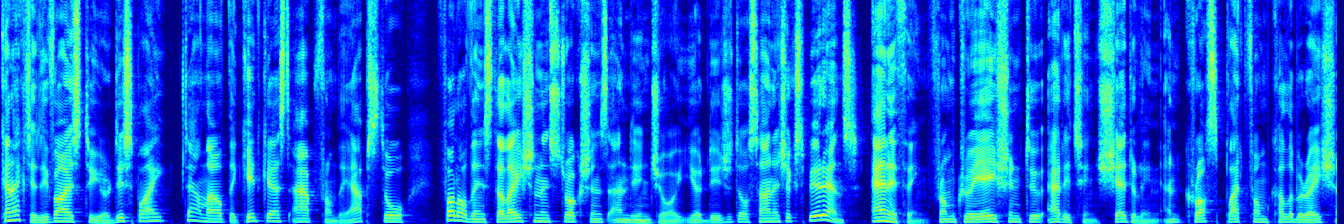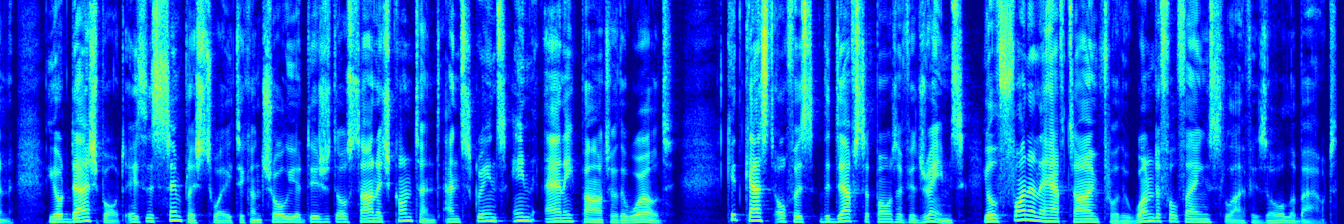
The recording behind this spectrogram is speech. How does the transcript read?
Connect your device to your display, download the KitCast app from the App Store, Follow the installation instructions and enjoy your digital signage experience. Anything from creation to editing, scheduling, and cross platform collaboration. Your dashboard is the simplest way to control your digital signage content and screens in any part of the world. KitCast offers the dev support of your dreams. You'll finally have time for the wonderful things life is all about.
